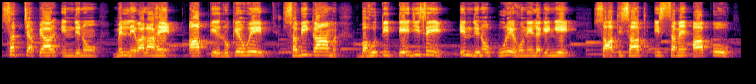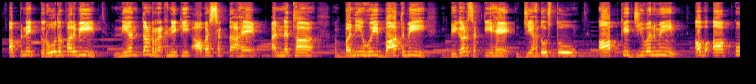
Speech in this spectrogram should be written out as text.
सच्चा प्यार इन दिनों मिलने वाला है। आपके रुके हुए सभी काम बहुत ही तेज़ी से इन दिनों पूरे होने लगेंगे। साथ ही साथ इस समय आपको अपने क्रोध पर भी नियंत्रण रखने की आवश्यकता है। अन्यथा बनी हुई बात भी बिगड़ सकती है। जी हाँ दोस्तों, आपके जीवन में अब आपको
